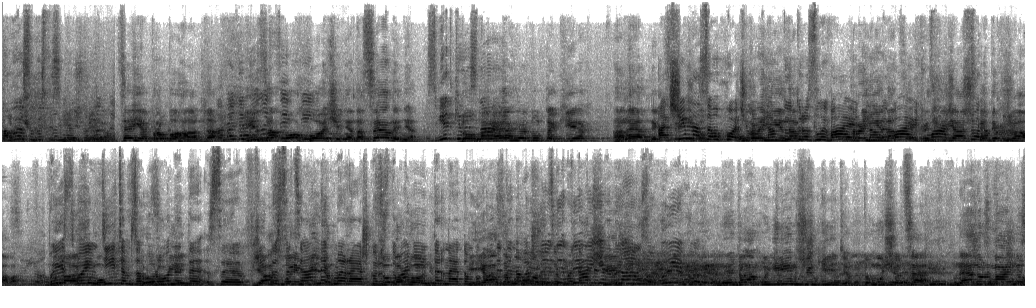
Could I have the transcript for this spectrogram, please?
А ви особисто зі мною чули? Це є пропаганда і заохочення населення Звідки до ви знаєте? перегляду таких ганебних А чим нас заохочували? Нам тут розливають, Україна наливають, це мажуть. Що нам? держава. Ви В нашому своїм дітям забороните розумінні. з е, вхід Я до своїм соціальних дітям мереж, користування забороню. інтернетом, І я виходити на забороню. вулицю, вмикати телевізор. Не дам іншим дітям, тому що це ненормально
